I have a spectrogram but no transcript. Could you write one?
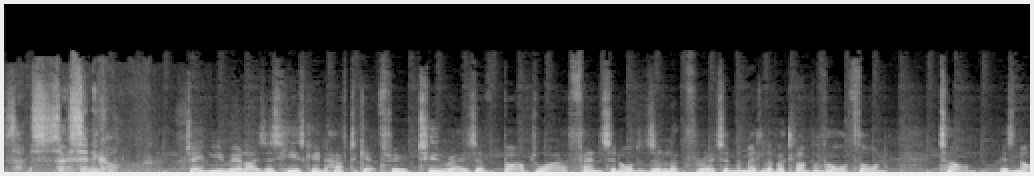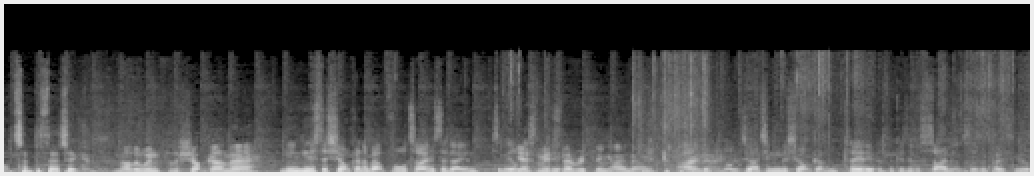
so, so cynical. Jamie realises he's going to have to get through two rows of barbed wire fence in order to look for it in the middle of a clump of hawthorn. Tom is not sympathetic. Another win for the shotgun there. You used the shotgun about four times today, and to be honest, yes, missed you, everything. I know. I know. Not judging the shotgun, clearly it was because it was silenced as opposed to your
